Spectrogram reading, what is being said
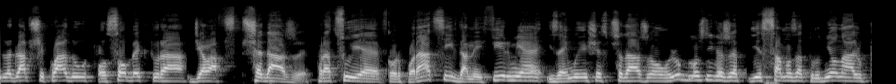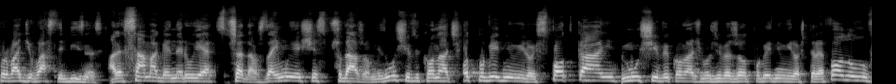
dla, dla przykładu osobę, która działa w sprzedaży. Pracuje w korporacji, w danej firmie i zajmuje się sprzedażą lub możliwe, że jest samozatrudniona lub prowadzi własny biznes, ale sama generuje sprzedaż, zajmuje się sprzedażą więc musi wykonać odpowiednią ilość spotkań, musi wykonać możliwe, że odpowiednią ilość telefonów,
